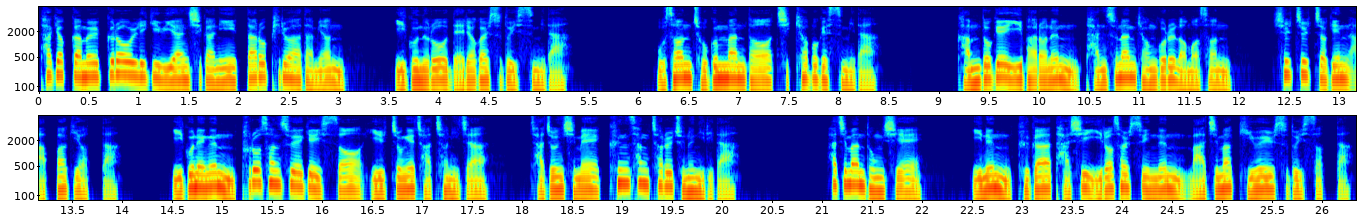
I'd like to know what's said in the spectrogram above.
타격감을 끌어올리기 위한 시간이 따로 필요하다면 이군으로 내려갈 수도 있습니다. 우선 조금만 더 지켜보겠습니다. 감독의 이 발언은 단순한 경고를 넘어선 실질적인 압박이었다. 이군행은 프로 선수에게 있어 일종의 좌천이자 자존심에 큰 상처를 주는 일이다. 하지만 동시에 이는 그가 다시 일어설 수 있는 마지막 기회일 수도 있었다.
